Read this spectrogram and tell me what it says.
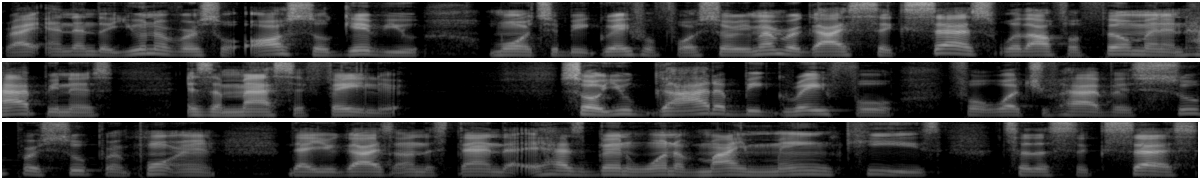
Right. And then the universe will also give you more to be grateful for. So remember, guys, success without fulfillment and happiness is a massive failure. So you gotta be grateful for what you have. is super, super important that you guys understand that it has been one of my main keys to the success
